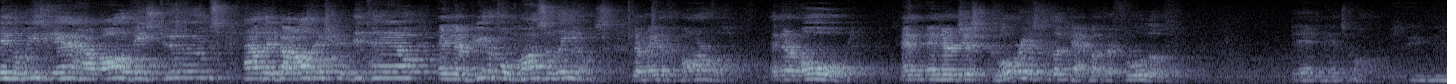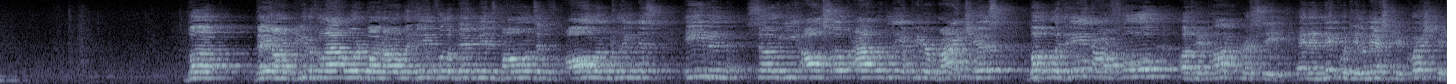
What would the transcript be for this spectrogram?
in Louisiana, how all of these tombs, how they've got all the intricate detail, and they're beautiful mausoleums. They're made of marble and they're old, and, and they're just glorious to look at, but they're full of dead men's bones. But they are beautiful outward, but are within full of dead men's bones and all uncleanness. Even so, ye also outwardly appear righteous, but within are full of hypocrisy and iniquity. Let me ask you a question.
